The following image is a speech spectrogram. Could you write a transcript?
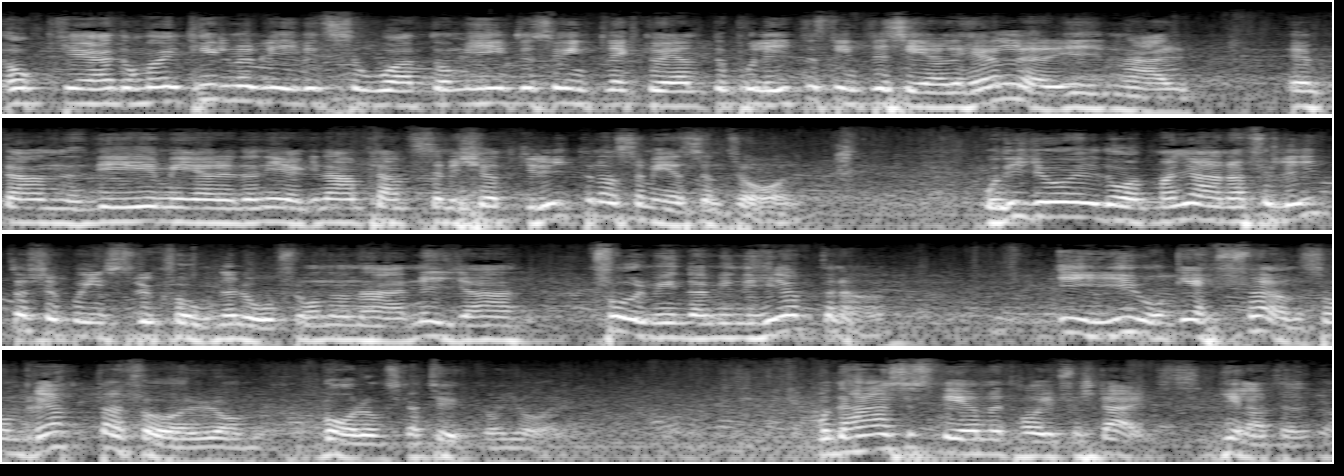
Och eh, de har ju till och med blivit så att de är inte så intellektuellt och politiskt intresserade heller i den här. Utan det är mer den egna platsen med köttgrytorna som är central. Och det gör ju då att man gärna förlitar sig på instruktioner då från de här nya förmyndarmyndigheterna. EU och FN som berättar för dem vad de ska tycka och göra. Och det här systemet har ju förstärkts hela tiden.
